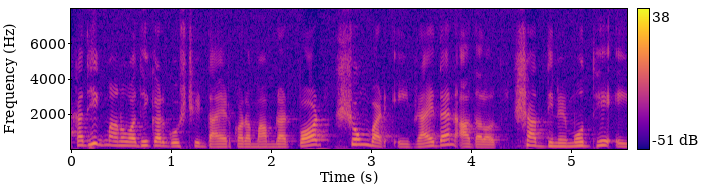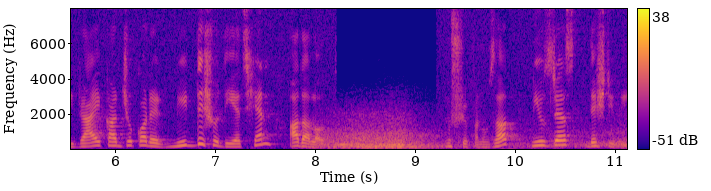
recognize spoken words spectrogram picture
একাধিক মানবাধিকার গোষ্ঠীর দায়ের করা মামলার পর সোমবার এই রায় দেন আদালত। সাত দিনের মধ্যে এই রায় কার্যকরের নির্দেশও দিয়েছেন আদালত। Mushrifa Nujad news desk, Desh TV.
